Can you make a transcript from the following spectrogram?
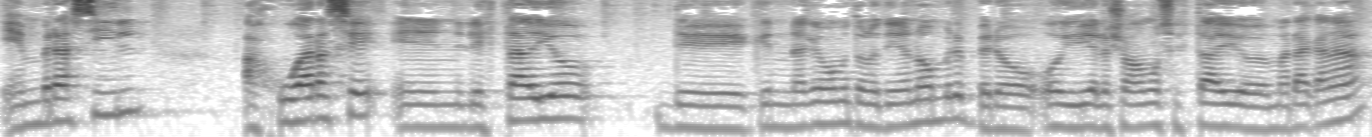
en Brasil, a jugarse en el estadio de que en aquel momento no tenía nombre, pero hoy día lo llamamos Estadio de Maracaná.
